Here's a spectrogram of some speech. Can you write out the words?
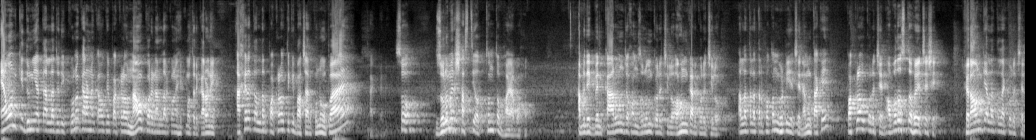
এমনকি দুনিয়াতে আল্লাহ যদি কোনো কারণে কাউকে পাকড়াও নাও করেন, আল্লাহর কোনো হিকমতের কারণে, আখেরাত আল্লাহর পাকড়াও থেকে বাঁচার কোনো উপায় থাকবে না। সো জুলুমের শাস্তি অত্যন্ত ভয়াবহ। আপনি দেখবেন কারুন যখন জুলুম করেছিল, অহংকার করেছিল, আল্লাহ তালা তার পতন ঘটিয়েছেন এবং তাকে পকড়াও করেছেন, অপদস্থ হয়েছে সে। ফেরাউনকে আল্লাহ তালা করেছেন।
